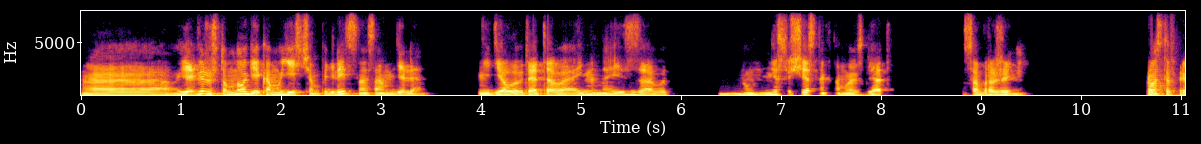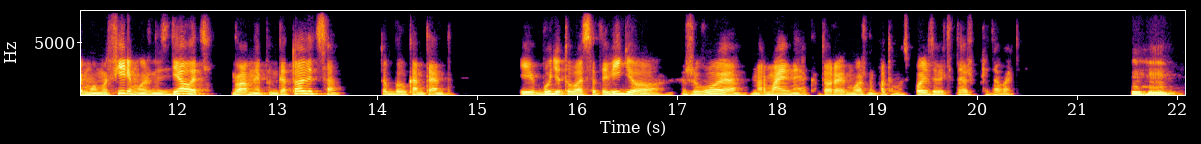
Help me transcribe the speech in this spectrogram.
Э, я вижу, что многие, кому есть чем поделиться на самом деле, не делают этого именно из-за вот, ну, несущественных, на мой взгляд, соображений. Просто в прямом эфире можно сделать. Главное подготовиться, чтобы был контент. И будет у вас это видео живое, нормальное, которое можно потом использовать и даже продавать. Угу.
